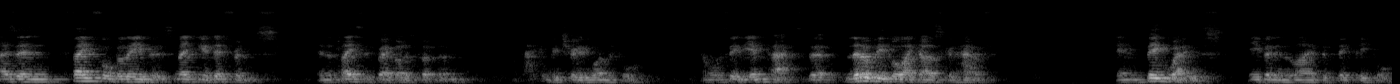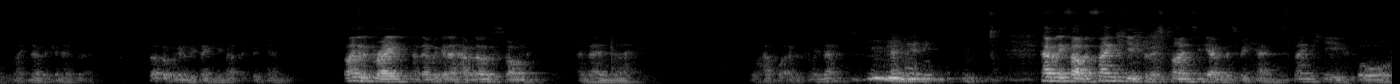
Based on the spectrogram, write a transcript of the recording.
as in faithful believers making a difference in the places where God has put them, that can be truly wonderful. And we'll see the impact that little people like us can have in big ways, even in the lives of big people like Nebuchadnezzar. So that's what we're going to be thinking about this weekend. I'm going to pray, and then we're going to have another song, and then uh, we'll have whatever's coming next. Heavenly Father, thank you for this time together this weekend. Thank you for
